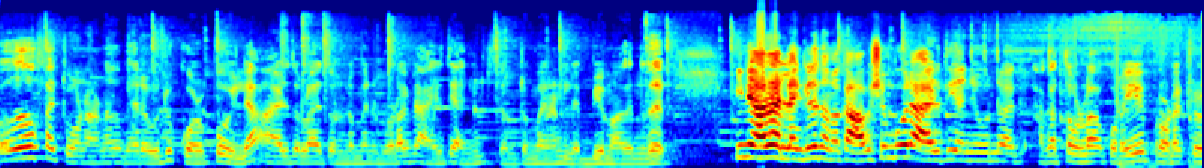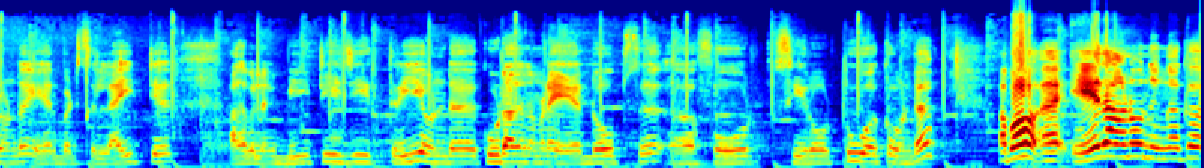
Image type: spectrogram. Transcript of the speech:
പെർഫെക്റ്റ് ഫോണാണ് വേറെ ഒരു കുഴപ്പമില്ല ആയിരത്തി തൊള്ളായിരത്തി തൊണ്ണൂറ്റൊമ്പത് പ്രോഡക്റ്റ് ആയിരത്തി അഞ്ഞൂറ്റി തൊണ്ണൂറ്റൊമ്പതിനാണ് ലഭ്യമാകുന്നത്. ഇനി അതല്ലെങ്കിൽ നമുക്ക് ആവശ്യം പോലെ ആയിരത്തി അഞ്ഞൂറിന്റെ അകത്തുള്ള കുറേ പ്രോഡക്റ്റുകളുണ്ട് എയർബഡ്സ് ലൈറ്റ് അതുപോലെ ബി ടി ജി ത്രീ ഉണ്ട്. കൂടാതെ നമ്മുടെ air dopes four zero two ഒക്കെ ഉണ്ട്. അപ്പോൾ ഏതാണോ നിങ്ങൾക്ക്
